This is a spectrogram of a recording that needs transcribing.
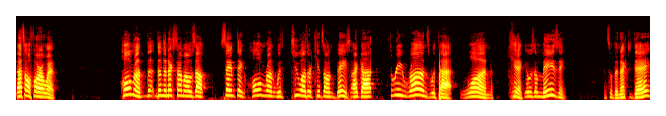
That's how far it went. Home run. Th- then the next time I was up, same thing. Home run with two other kids on base. I got three runs with that one kick. It was amazing. And so the next day,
